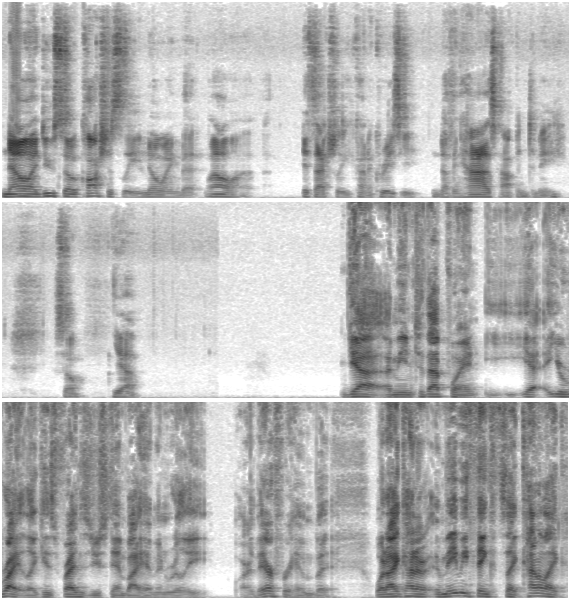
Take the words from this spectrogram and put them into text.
now i do so cautiously knowing that well it's actually kind of crazy. Nothing has happened to me. So yeah yeah, I mean, to that point, yeah, you're right. Like his friends do stand by him and really are there for him. But what I kind of it made me think it's like kind of like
